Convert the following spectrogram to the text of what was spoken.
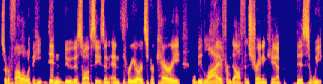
sort of follow what the Heat didn't do this offseason. And Three Yards Per Carry will be live from Dolphins training camp this week.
